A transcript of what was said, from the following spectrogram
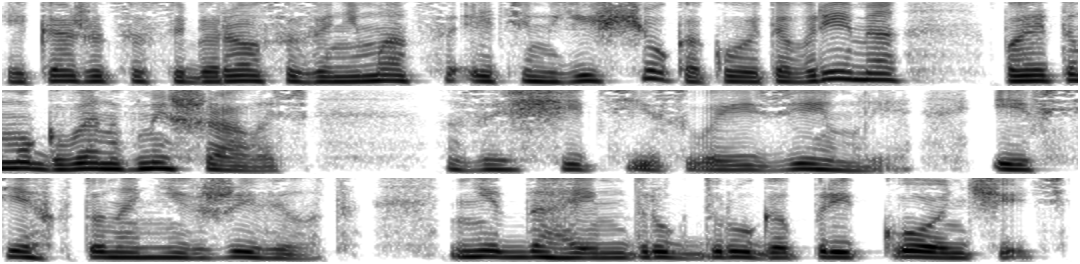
и, кажется, собирался заниматься этим еще какое-то время, поэтому Гвен вмешалась. «Защити свои земли и всех, кто на них живет. Не дай им друг друга прикончить!»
